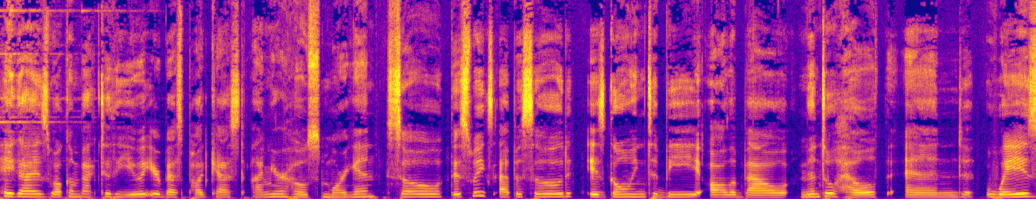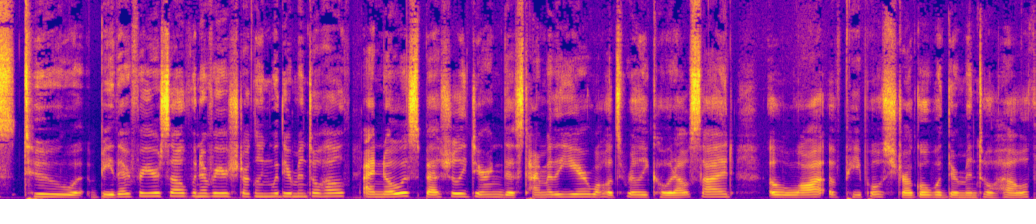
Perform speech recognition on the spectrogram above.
Hey guys, welcome back to the You at Your Best podcast. I'm your host, Morgan. So, this week's episode is going to be all about mental health and ways to be there for yourself whenever you're struggling with your mental health. I know, especially during this time of the year while it's really cold outside, a lot of people struggle with their mental health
